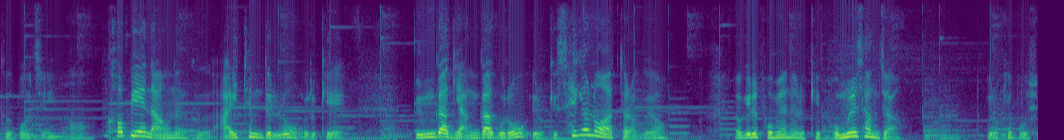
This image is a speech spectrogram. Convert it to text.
그 뭐지 어, 커비에 나오는 그 아이템들로 이렇게 음각 양각으로 이렇게 새겨 놓았더라고요. 여기를 보면은 이렇게 보물 상자 이렇게 보시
